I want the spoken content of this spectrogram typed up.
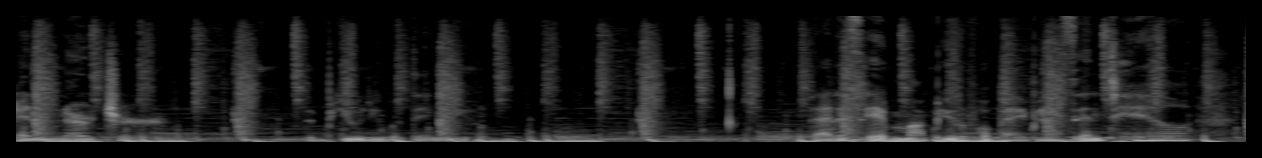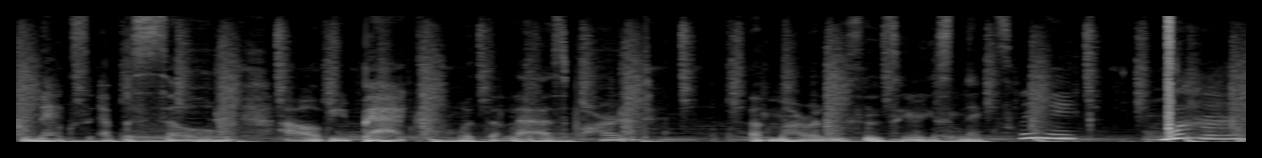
and nurture the beauty within you. That is it, my beautiful babies. Until next episode, I'll be back with the last part of my releasing series next week. Mwah.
